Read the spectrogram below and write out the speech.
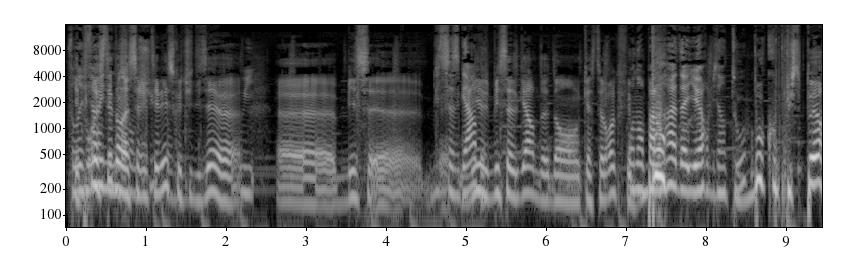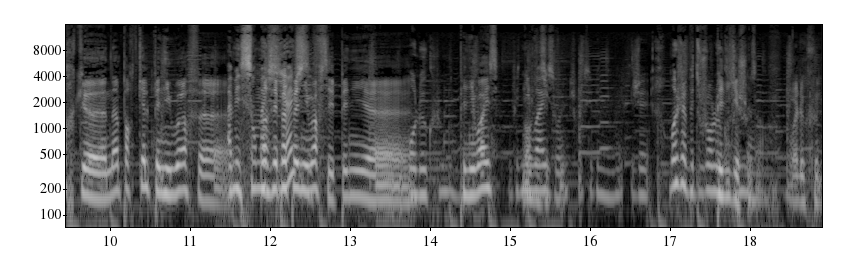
faudrait Et pour faire rester une dans la série dessus, télé, quoi. ce que tu disais, euh, Oui. euh, Bill, euh, Bill Skarsgård. Bill, Bill Skarsgård dans Castle Rock fait On en parlera d'ailleurs bientôt. beaucoup plus peur que n'importe quel Pennyworth. euh, Ah mais sans non, c'est pas Pennyworth, c'est Penny. Oh le clown. Pennywise Pennywise, ouais. Je crois que c'est Pennywise. Je- Moi je l'appelle toujours le Penny clown. quelque chose. hein. Ouais, le clown.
